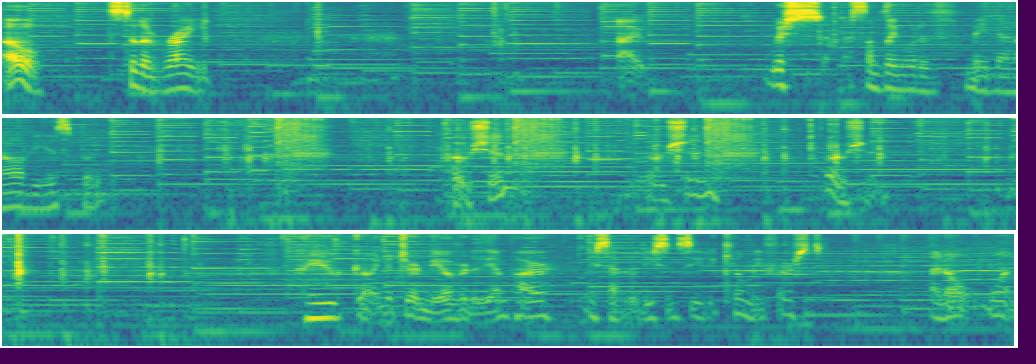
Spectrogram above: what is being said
Oh, it's to the right. Wish something would have made that obvious, but... Potion? Potion? Potion. Are you going to turn me over to the Empire? At least have the decency to kill me first. I don't want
